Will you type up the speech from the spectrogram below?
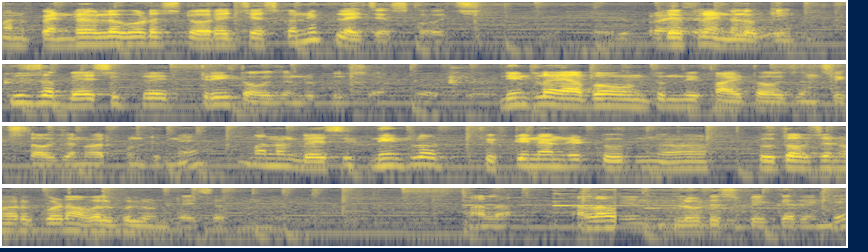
మన పెన్ డ్రైవ్లో కూడా స్టోరేజ్ చేసుకొని ప్లే చేసుకోవచ్చు. Different looking this the basic price three thousand rupees sir దీంట్లో అబవ్ ఉంటుంది ఫైవ్ థౌజండ్ సిక్స్ థౌజండ్ వరకు ఉంటుంది. మనం బేసిక్ దీంట్లో fifteen hundred two two thousand వరకు కూడా అవైలబుల్ ఉంటాయి సార్. అలా. అలా బ్లూటూత్ స్పీకర్ అండి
